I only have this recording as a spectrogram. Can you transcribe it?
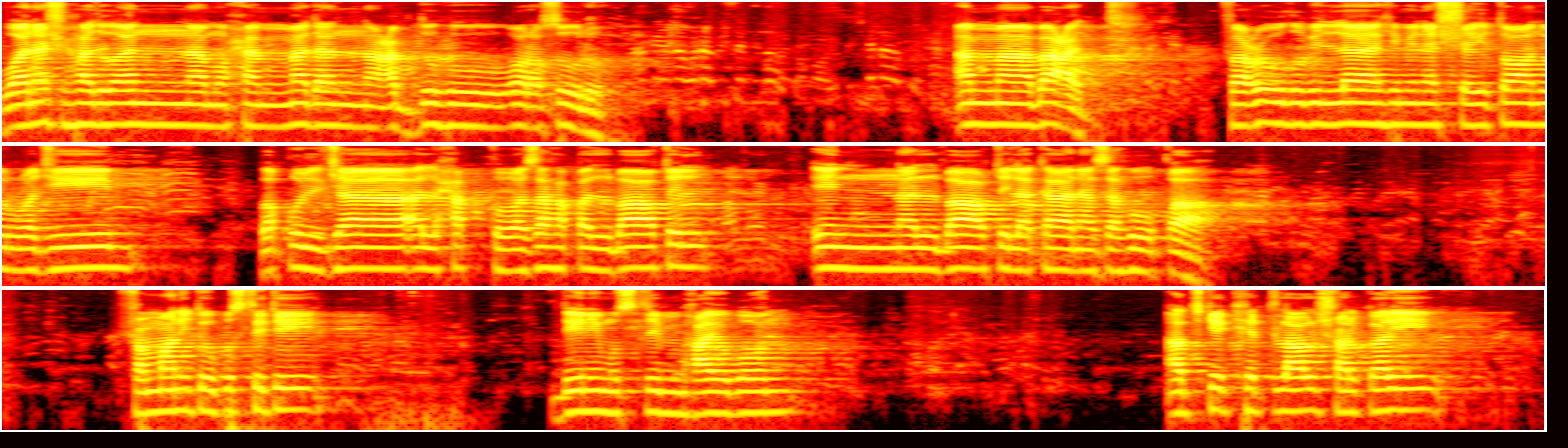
ونشهد ان محمدا عبده ورسوله اما بعد فاعوذ بالله من الشيطان الرجيم وقل جاء الحق وزهق الباطل إن الباطل كان زهوقا সম্মানিত উপস্থিতি দিনী মুসলিম ভাই ও বোন আজকে খেতলাল সরকারি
